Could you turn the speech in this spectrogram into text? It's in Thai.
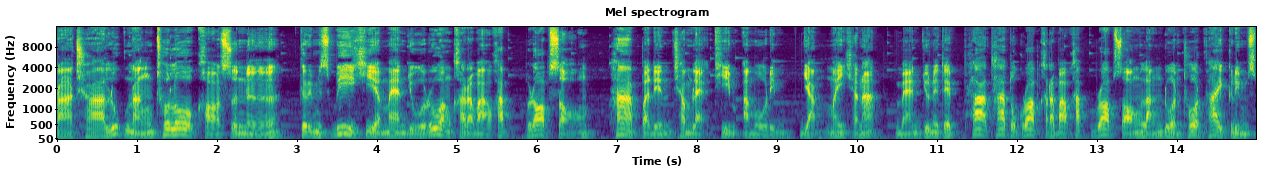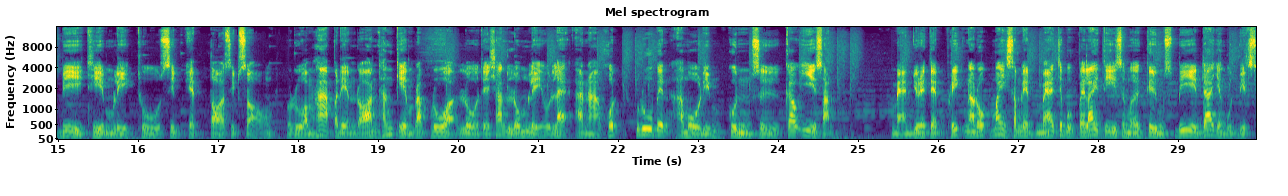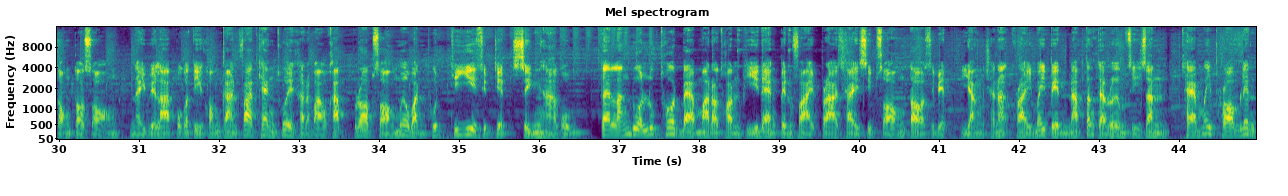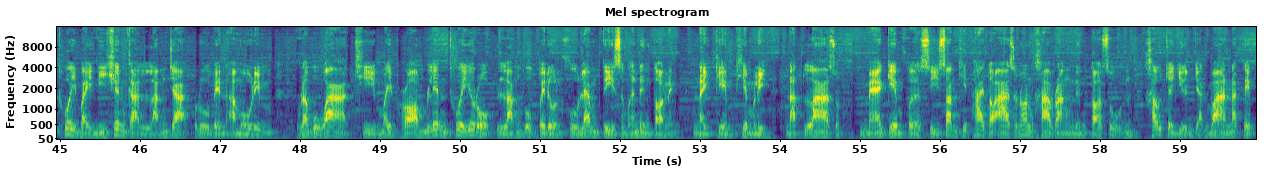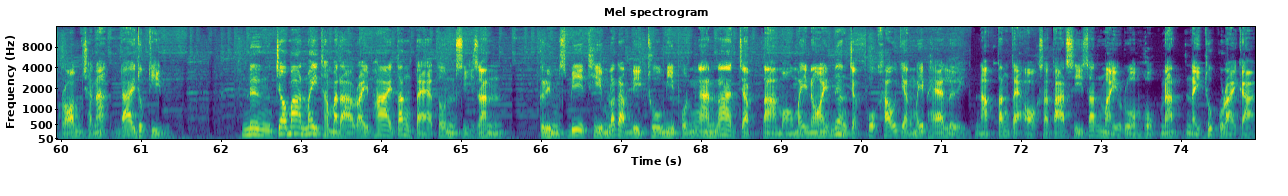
ราชาลูกหนังทั่วโลกขอเสนอกริมสบี้เคลียร์แมนยูร่วงคาราบาวครับ รอบ 2 5 ประเด็นชำแหละทีมอโมริมย่างไม่ชนะ แมนยูไนเต็ดพลาดท่าตกรอบคาราบาวครับ รอบ 2 หลังด่วนโทษพ่ายกริมสบี้ทีมลีก2 11 ต่อ 12 รวม 5 ประเด็นร้อนทั้งเกมรับรั่ว โลเตชันล้มเหลว และอนาคต รูเบนอโมริม กุนซือเก้าอี้สั่น แมนยูไนเต็ดพลิกนรกไม่สำเร็จแม้จะบุกไปไล่ตีเสมอกริมสบี้ได้อย่างบุดบิด 2 ต่อ 2 ในเวลาปกติของการฟาดแข้งถ้วยคาราบาวครับ รอบ 2 เมื่อวันพุธที่ 27 สิงหาคม แต่หลังดวลลูกโทษแบบมาราธอนผีแดงเป็นฝ่ายปราชัย 12 ต่อ 11 ยังชนะใครไม่เป็นนับตั้งแต่เริ่มซีซั่น แถมไม่พร้อมเล่นถ้วยใบนี้เช่นกันหลังจากรูเบนอโมริม ระบุว่าทีมไม่พร้อมเล่นถ้วยยุโรปหลังบุกไปโดนฟูลแลมตีเสมอ1ต่อ1ในเกมเพียมลีกนัดล่าสุด แม้เกมเปิดซีซั่นที่พ่ายต่ออาร์เซนอลคารัง1ต่อ0เขาจะยืนยันว่านักเตะพร้อมชนะได้ทุกทีม 1. เจ้าบ้านไม่ธรรมดาไร้พ่ายตั้งแต่ต้นซีซั่น กริมสบี้ทีมระดับลีก2มีผลงานน่าจับตามองไม่น้อยเนื่องจากพวกเขายังไม่แพ้เลย นับตั้งแต่ออกสตาร์ทซีซั่นใหม่รวม 6 นัดในทุกรายการ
